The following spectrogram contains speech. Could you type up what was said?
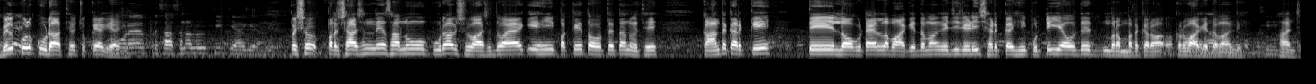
ਬਿਲਕੁਲ ਕੂੜਾ ਇੱਥੇ ਚੁੱਕਿਆ ਗਿਆ ਜੀ। ਪ੍ਰਸ਼ਾਸਨ ਵੱਲੋਂ ਕੀ ਕਿਹਾ ਗਿਆ? ਪ੍ਰਸ਼- ਪ੍ਰਸ਼ਾਸਨ ਨੇ ਸਾਨੂੰ ਪੂਰਾ ਵਿਸ਼ਵਾਸ ਦਿਵਾਇਆ ਕਿ ਅਸੀਂ ਪੱਕੇ ਤੌਰ ਤੇ ਤੁਹਾਨੂੰ ਇੱਥੇ ਕੰਧ ਕਰਕੇ ਤੇ ਲੌਗ ਟਾਇਲ ਲਵਾ ਕੇ ਦੇਵਾਂਗੇ ਜੀ ਜਿਹੜੀ ਸੜਕ ਅਸੀਂ ਪੁੱਟੀ ਆ ਉਹਦੇ ਮੁਰੰਮਤ ਕਰਵਾ ਕਰਵਾ ਕੇ ਦੇਵਾਂਗੇ। ਹਾਂਜੀ।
